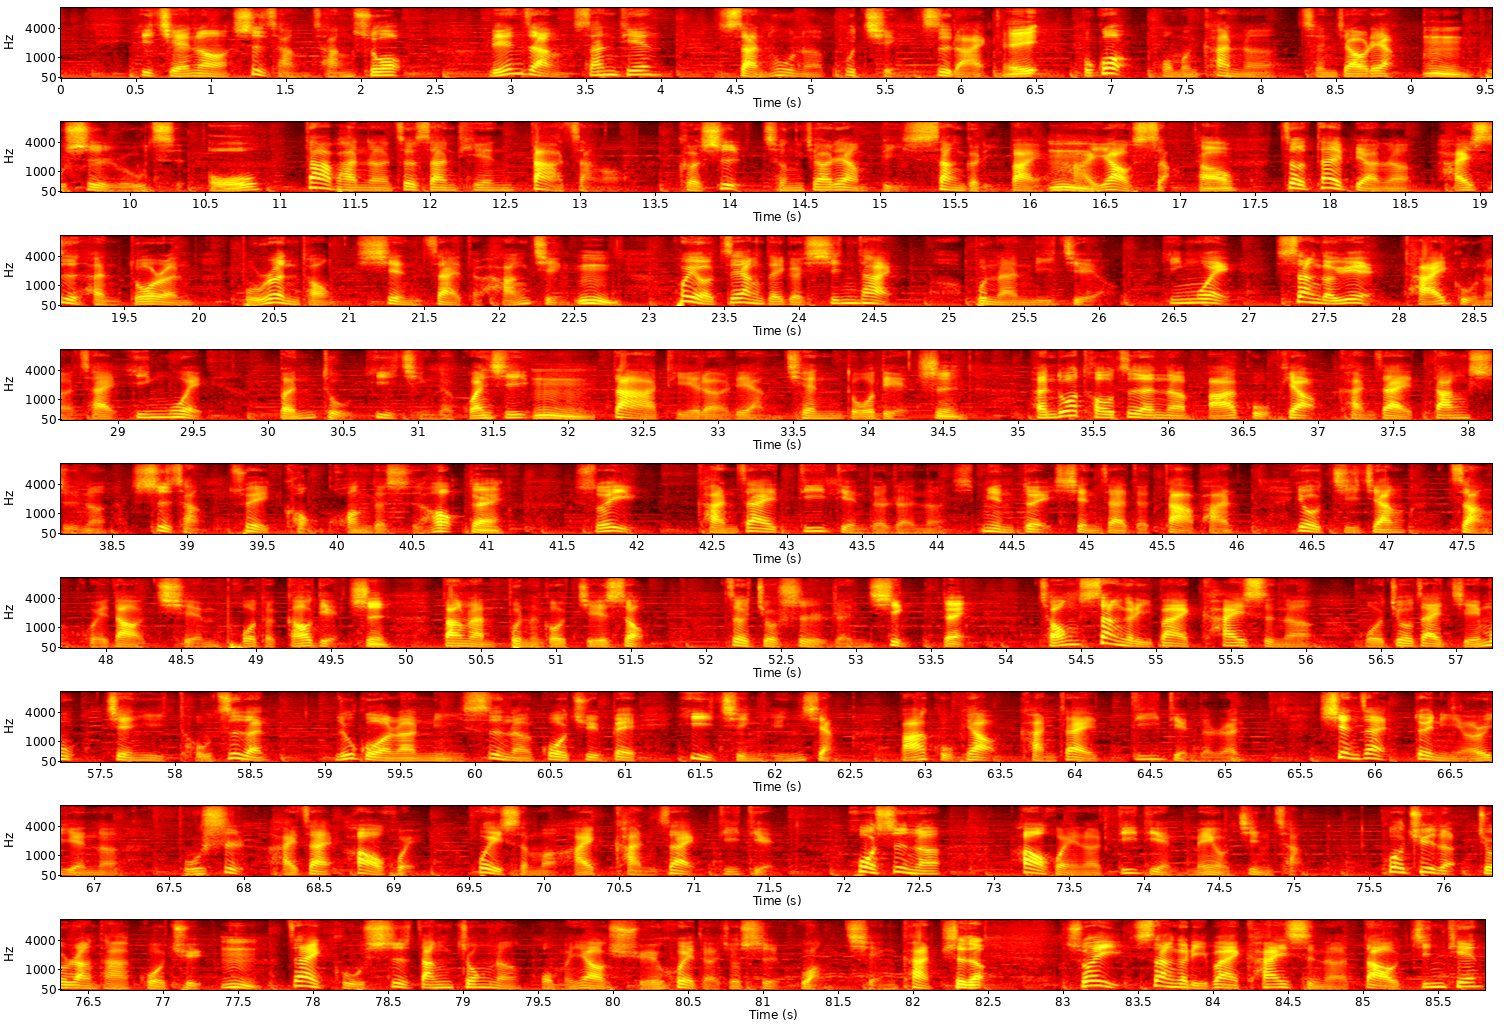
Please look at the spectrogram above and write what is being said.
以前呢市场常说连涨三天，散户呢不请自来，哎。不过我们看呢，成交量，嗯，不是如此哦。大盘呢这三天大涨哦，可是成交量比上个礼拜还要少。嗯、好，这代表呢还是很多人不认同现在的行情。嗯，会有这样的一个心态，不难理解哦。因为上个月台股呢才因为本土疫情的关系，嗯，大跌了两千多点。是。很多投资人呢，把股票砍在当时呢市场最恐慌的时候。对，所以砍在低点的人呢，面对现在的大盘又即将涨回到前坡的高点，是当然不能够接受。这就是人性。对，从上个礼拜开始呢，我就在节目建议投资人，如果呢你是呢过去被疫情影响。把股票砍在低点的人，现在对你而言呢，不是还在懊悔为什么还砍在低点，或是呢懊悔呢低点没有进场，过去的就让它过去。嗯，在股市当中呢，我们要学会的就是往前看。是的，所以上个礼拜开始呢，到今天，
